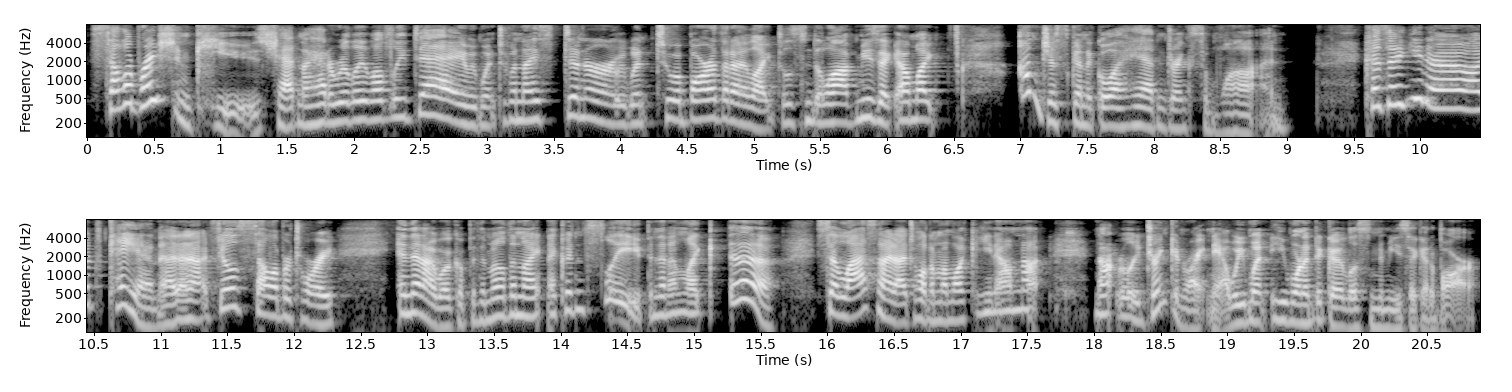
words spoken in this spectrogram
celebration cues. Chad and I had a really lovely day. We went to a nice dinner. We went to a bar that I liked to listen to live music. And I'm like, I'm just going to go ahead and drink some wine. Because, uh, you know, I can and it feels celebratory. And then I woke up in the middle of the night and I couldn't sleep. And then I'm like, ugh. So last night I told him, I'm like, you know, I'm not, not really drinking right now. We went, he wanted to go listen to music at a bar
